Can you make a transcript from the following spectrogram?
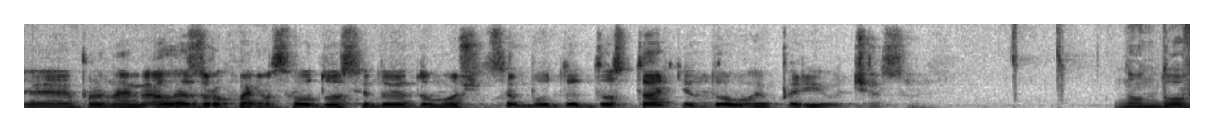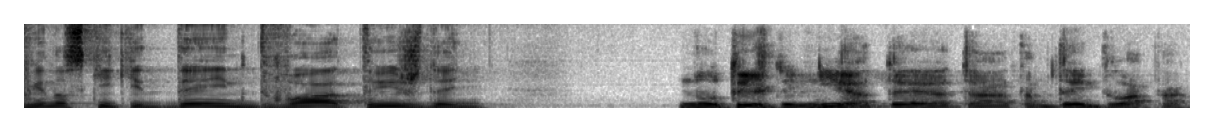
Е, Принаймні, але з урахуванням свого досвіду, я думаю, що це буде достатньо довгий період часу. Ну довгі наскільки? День, два, тиждень. Ну, тиждень ні, а де да, там день-два, так.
